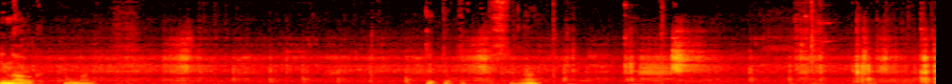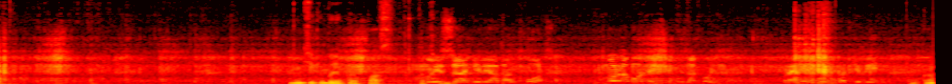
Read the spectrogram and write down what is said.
заникався. І навик нормально. Так, так, так. Все. Ну тільки боєприпас. Мы заняли аванпост, но работа еще не закончена. Проверьте их объявление. Так.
